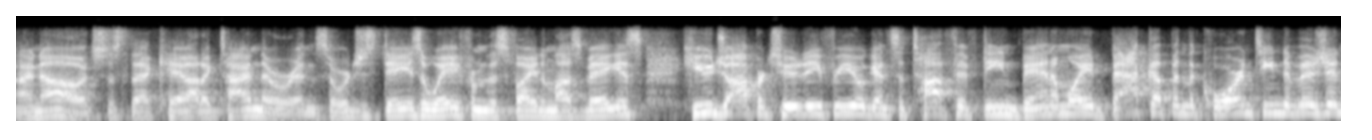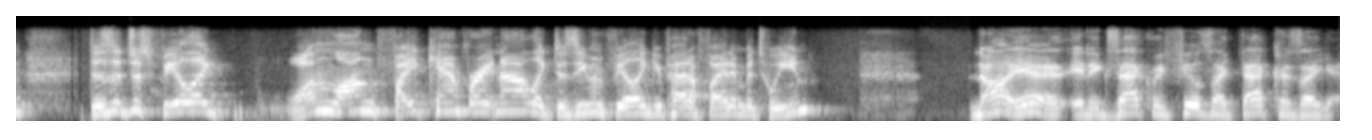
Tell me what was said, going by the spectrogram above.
I know. It's just that chaotic time that we're in. So we're just days away from this fight in Las Vegas. Huge opportunity for you against a top 15 bantamweight, back up in the quarantine division. Does it just feel like one long fight camp right now? Like, does it even feel like you've had a fight in between? No, yeah, it exactly feels like that because, like,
